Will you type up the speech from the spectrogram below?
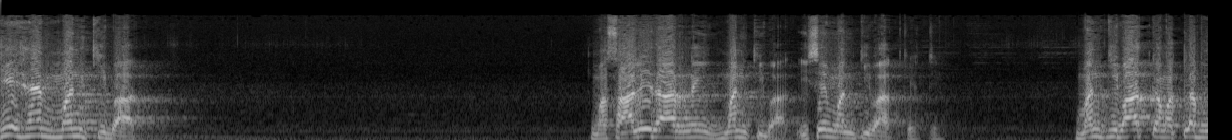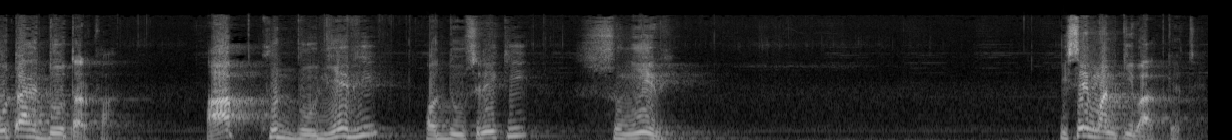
ये है मन की बात। मसालेदार नहीं, मन की बात। इसे मन की बात कहते हैं। मन की बात का मतलब होता है दो तरफा। आप खुद बोलिए भी और दूसरे की सुनिए भी। इसे मन की बात कहते हैं।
